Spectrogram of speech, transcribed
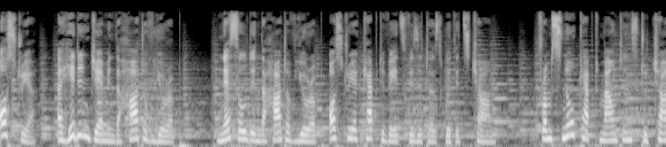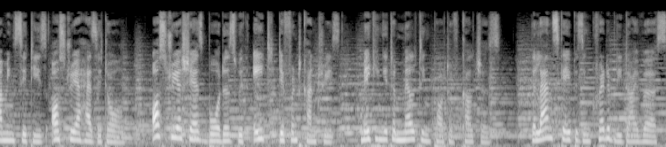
Austria, a hidden gem in the heart of Europe. Nestled in the heart of Europe, Austria captivates visitors with its charm. From snow-capped mountains to charming cities, Austria has it all. Austria shares borders with eight different countries, making it a melting pot of cultures. The landscape is incredibly diverse,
